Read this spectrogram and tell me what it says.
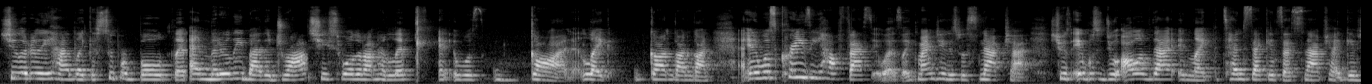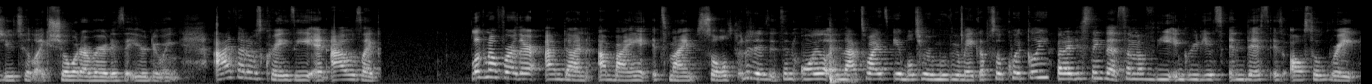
She literally had like a super bold lip and literally by the drop she swirled it on her lip and it was gone. Like gone gone gone. And it was crazy how fast it was. Like mind you this was snapchat. She was able to do all of that in like the 10 seconds that snapchat gives you to like show whatever it is that you're doing. I thought it was crazy and i was like Look no further. I'm done. I'm buying it. It's mine. Sold. But it is. It's an oil and that's why it's able to remove your makeup so quickly. But I just think that some of the ingredients in this is also great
